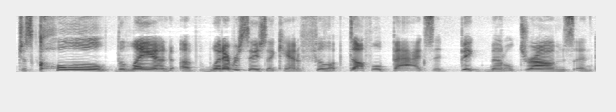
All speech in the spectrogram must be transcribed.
just coal the land of whatever stage they can fill up duffel bags and big metal drums. And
